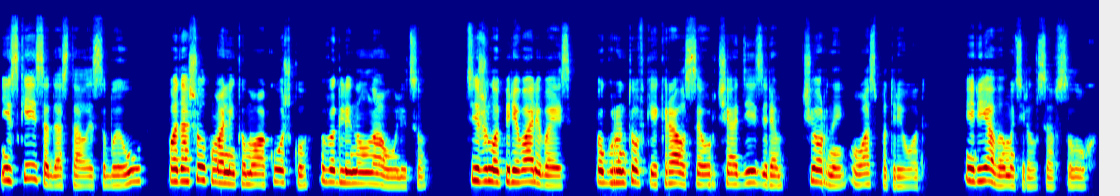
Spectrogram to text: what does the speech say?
Из кейса достал СБУ, подошел к маленькому окошку, выглянул на улицу. Тяжело переваливаясь, по грунтовке крался, урча дизелем, черный УАЗ-патриот. Илья выматерился вслух.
